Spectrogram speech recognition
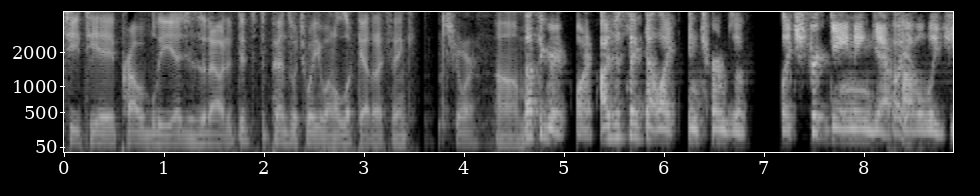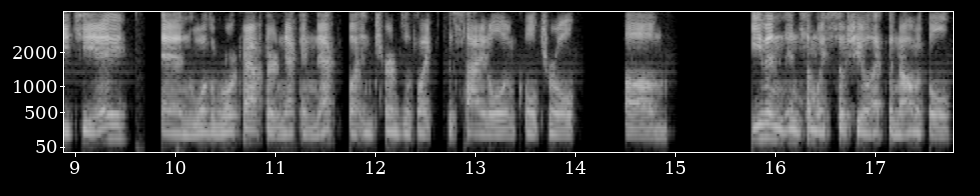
GTA probably edges it out. It, it depends which way you want to look at it. I think. Sure. Um, That's a great point. I just think that like in terms of like strict gaming, yeah, Oh, yeah. probably GTA and World of Warcraft are neck and neck, but in terms of like societal and cultural um even in some ways socio-economical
